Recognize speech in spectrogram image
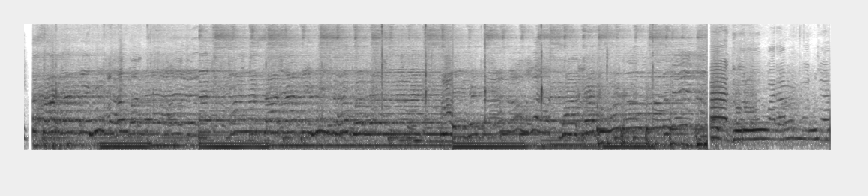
ती गुरु परम पूज्य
